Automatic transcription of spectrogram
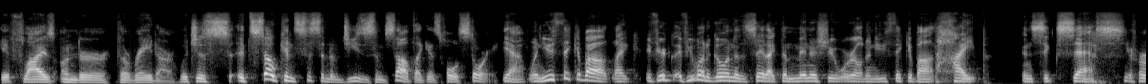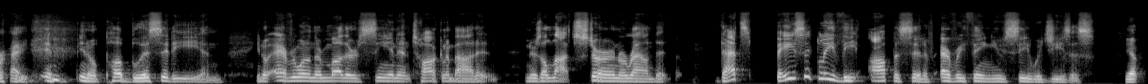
it flies under the radar which is it's so consistent of jesus himself like his whole story. Yeah, when you think about like if you're if you want to go into the say like the ministry world and you think about hype and success right. and, and, you know publicity and you know everyone and their mothers seeing it and talking about it and there's a lot stirring around it that's basically the opposite of everything you see with jesus. Yep.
